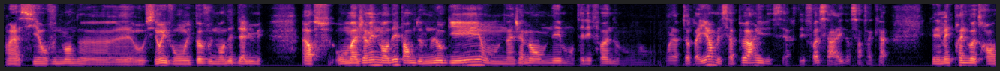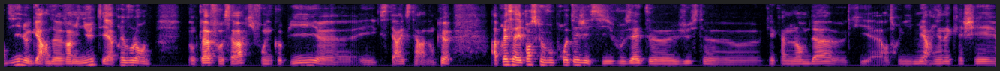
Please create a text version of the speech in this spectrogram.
Voilà, si on vous demande, euh, ou sinon ils, vont, ils peuvent vous demander de l'allumer. Alors, on m'a jamais demandé, par exemple, de me loguer, on n'a jamais emmené mon téléphone, laptop ailleurs, mais ça peut arriver. Des fois, ça arrive dans certains cas que les mecs prennent votre ordi, le gardent 20 minutes et après vous le rendent. Donc là, il faut savoir qu'ils font une copie, et etc., etc. Donc après, ça dépend ce que vous protégez. Si vous êtes euh, juste euh, quelqu'un de lambda euh, qui a entre guillemets rien à cacher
